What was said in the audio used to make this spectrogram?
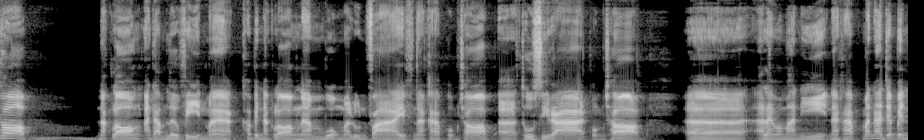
ชอบ นักร้องอดัมเลวีนมาก เขาเป็นนักร้องนำวงมารูนไฟฟ์นะครับ ผมชอบทูซีราช ผมชอบอะไรประมาณนี้นะครับ มันอาจจะเป็น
